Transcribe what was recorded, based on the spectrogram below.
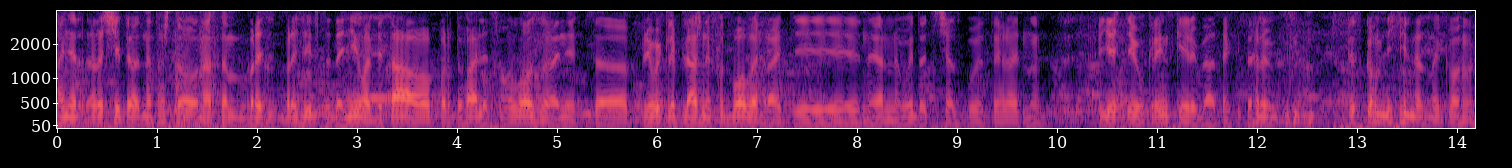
они рассчитывают на то, что у нас там браз- бразильцы, Данила, Битао, португалец Велозу, они э, привыкли пляжный футбол играть и, наверное, выйдут сейчас будут играть. Ну, есть и украинские ребята, которые с песком не сильно знакомы.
